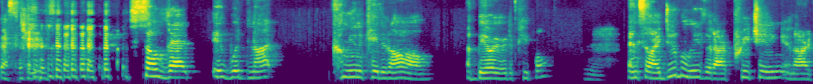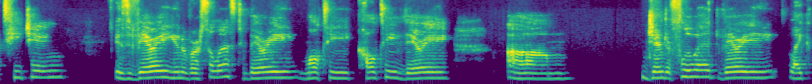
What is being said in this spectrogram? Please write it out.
That's the truth. so that it would not communicate at all a barrier to people. Mm. And so I do believe that our preaching and our teaching is very universalist, very multi-culti, very um, gender fluid, very like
